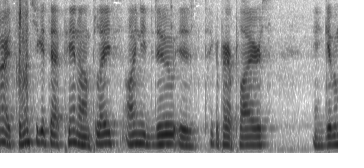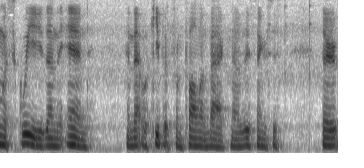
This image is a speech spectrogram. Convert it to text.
Alright, so once you get that pin on place, all you need to do is take a pair of pliers and give them a squeeze on the end and that will keep it from falling back. Now these things just, they're,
